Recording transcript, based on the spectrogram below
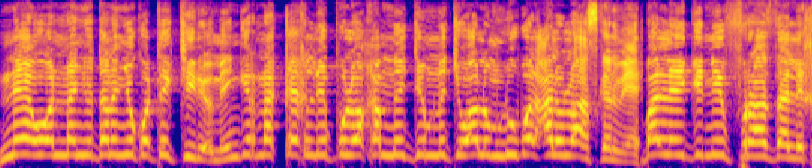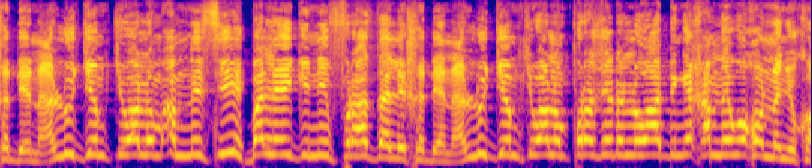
nee woon nañu danañu ko teg ci réew mi ngir nag xeex lépp loo xam ne jëm na ci wàllum luubal alalu askan wi. Ba léegi ni France dali xëddee na lu jëm ci wàllum amnistie. Ba léegi ni France dali xëddee na lu jëm ci wàllum projet de loi bi nga xam ne waxoon nañu ko.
